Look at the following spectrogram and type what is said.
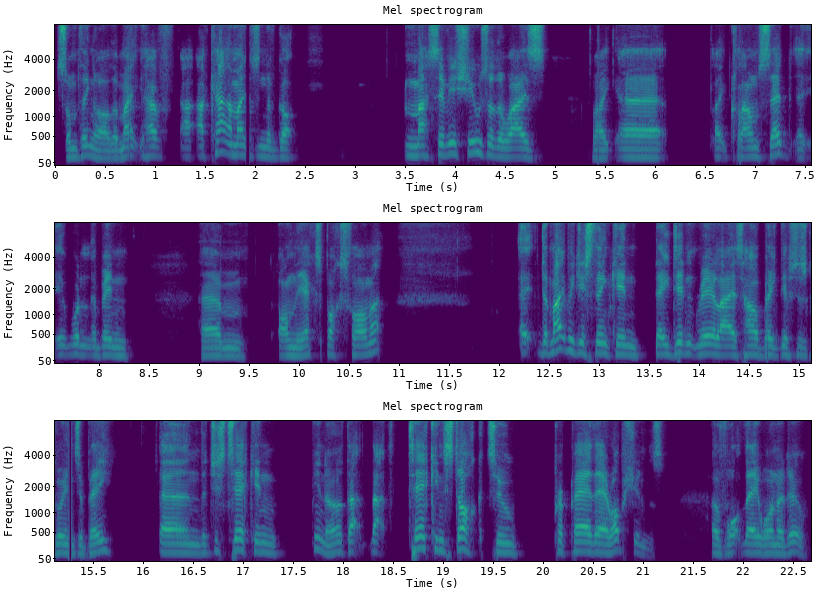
something, or they might have. I, I can't imagine they've got massive issues. Otherwise, like uh, like Clown said, it it wouldn't have been um, on the Xbox format. Uh, They might be just thinking they didn't realize how big this was going to be, and they're just taking, you know, that that taking stock to prepare their options of what they want to do.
